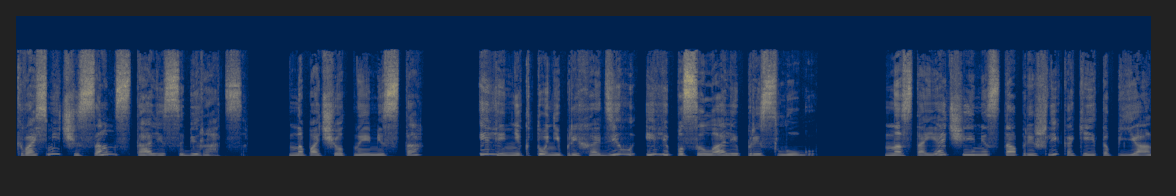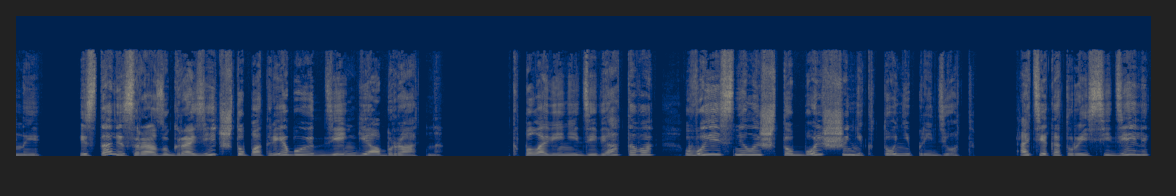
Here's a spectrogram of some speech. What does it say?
К восьми часам стали собираться. На почетные места или никто не приходил, или посылали прислугу. На стоячие места пришли какие-то пьяные, и стали сразу грозить, что потребуют деньги обратно. К половине девятого выяснилось, что больше никто не придет. А те, которые сидели,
